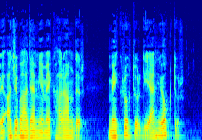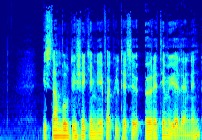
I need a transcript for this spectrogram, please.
ve acı badem yemek haramdır, mekruhtur diyen yoktur. İstanbul Diş Hekimliği Fakültesi öğretim üyelerinin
